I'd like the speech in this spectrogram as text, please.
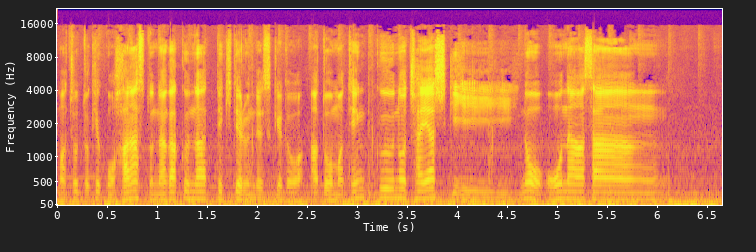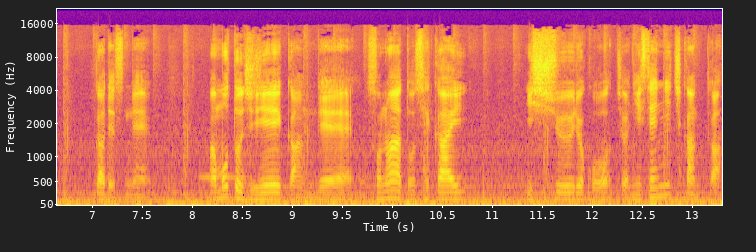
まあ、ちょっと結構話すと長くなってきてるんですけどあとま天空の茶屋敷のオーナーさんがですね、まあ、元自衛官でその後世界一周旅行？違う2000日間か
